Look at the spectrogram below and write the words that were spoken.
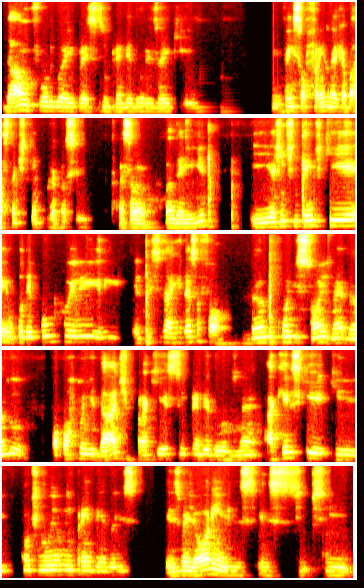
dá um fôlego aí para esses empreendedores aí que vem sofrendo, né, já há bastante tempo já com, esse, com essa pandemia, e a gente entende que o poder público ele ele, ele precisa agir dessa forma, dando condições, né, dando oportunidade para que esses empreendedores, né, aqueles que, que continuem empreendendo, eles, eles melhorem, eles, eles se, se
